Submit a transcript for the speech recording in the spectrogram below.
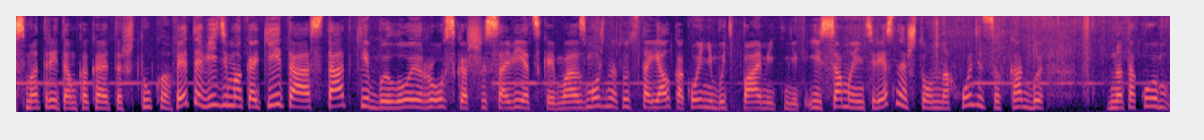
Смотри, там какая-то штука. Это, видимо, какие-то остатки былой роскоши советской. Возможно, тут стоял какой-нибудь памятник. И самое интересное, что он находится как бы на таком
